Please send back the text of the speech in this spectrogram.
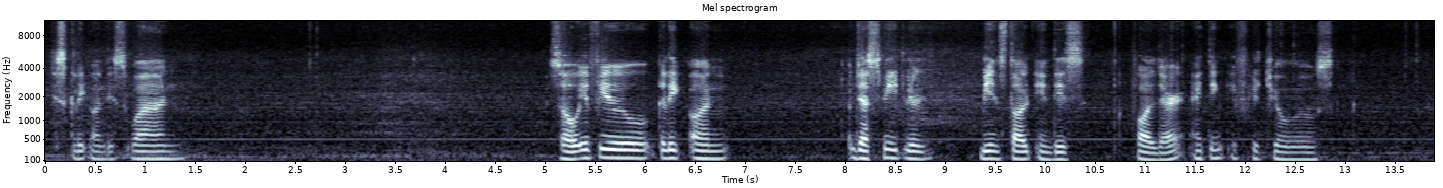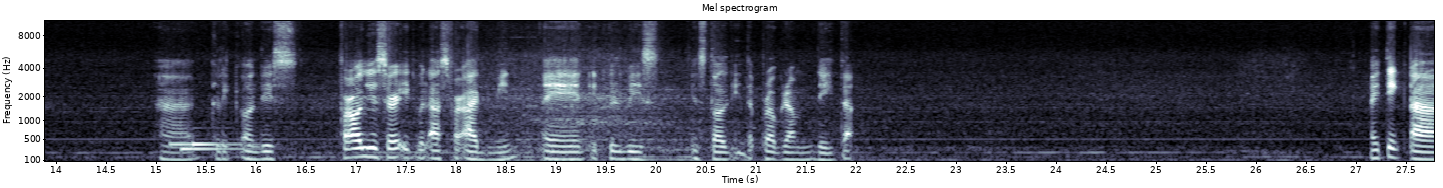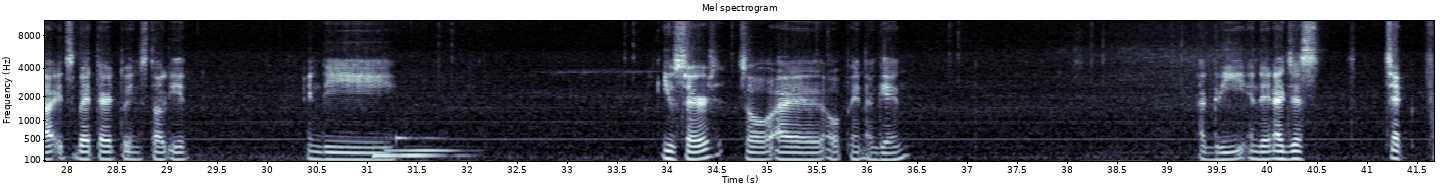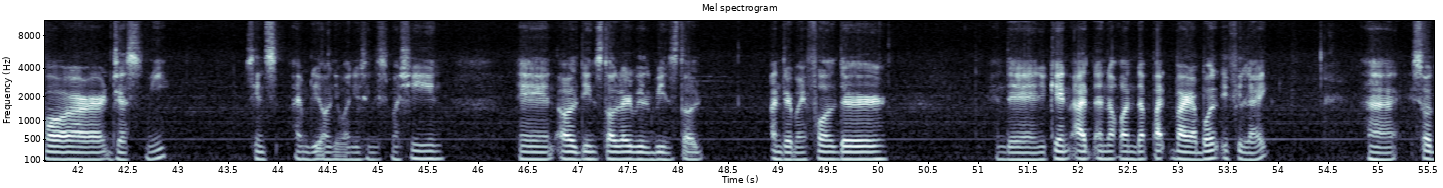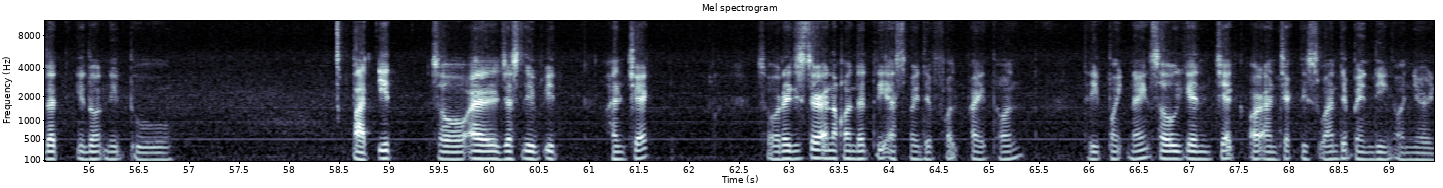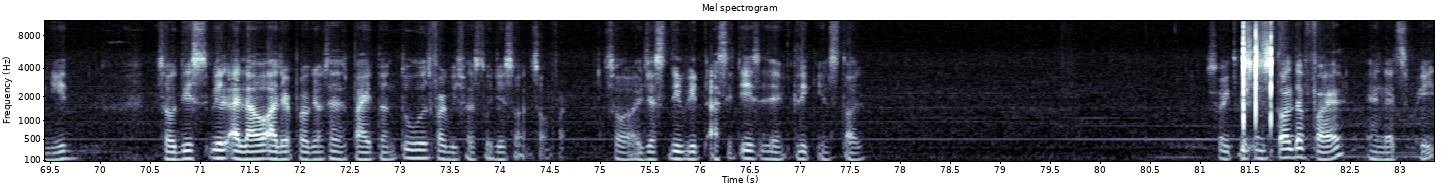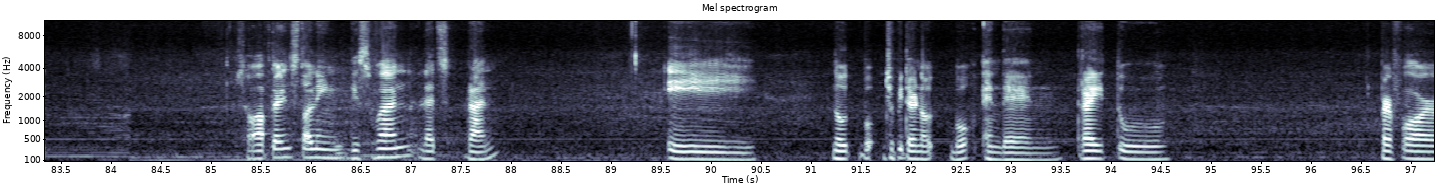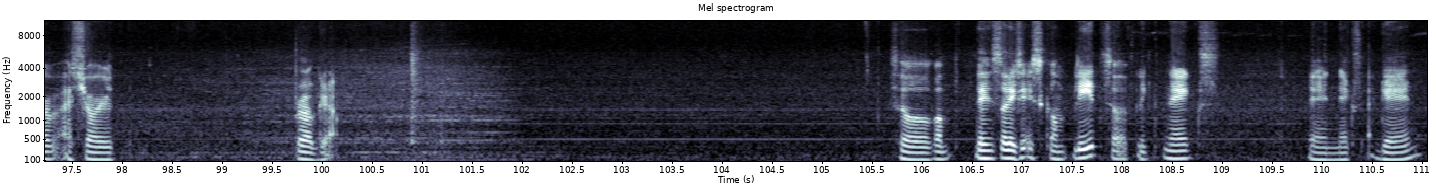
just click on this one. So if you click on just me it will be installed in this folder. I think if you choose uh, click on this for all user it will ask for admin and it will be installed in the program data. I think uh, it's better to install it in the users so I'll open again. Agree and then I just check for just me since I'm the only one using this machine and all the installer will be installed under my folder. And then you can add Anaconda path variable if you like uh, so that you don't need to path it. So I'll just leave it unchecked. So register Anaconda 3 as my default Python 3.9 so you can check or uncheck this one depending on your need. So this will allow other programs such as Python tools for Visual Studio so on and so forth so I'll just leave it as it is and then click install. So it will install the file and let's wait. So after installing this one let's run a notebook Jupyter notebook and then try to perform a short program so the installation is complete. So click next then next again.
